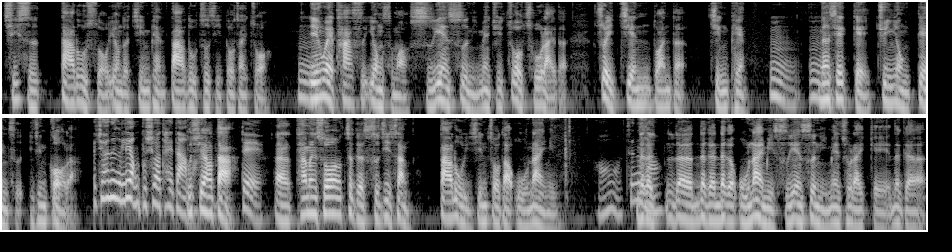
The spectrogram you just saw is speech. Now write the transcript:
其实大陆所用的晶片，大陆自己都在做，因为它是用什么实验室里面去做出来的。最尖端的晶片，嗯，嗯，那些给军用电子已经够了，而且它那个量不需要太大，不需要大，对，呃，他们说这个实际上大陆已经做到五纳米，哦，真的吗？那个、那个、那个、那个五纳米实验室里面出来给那个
